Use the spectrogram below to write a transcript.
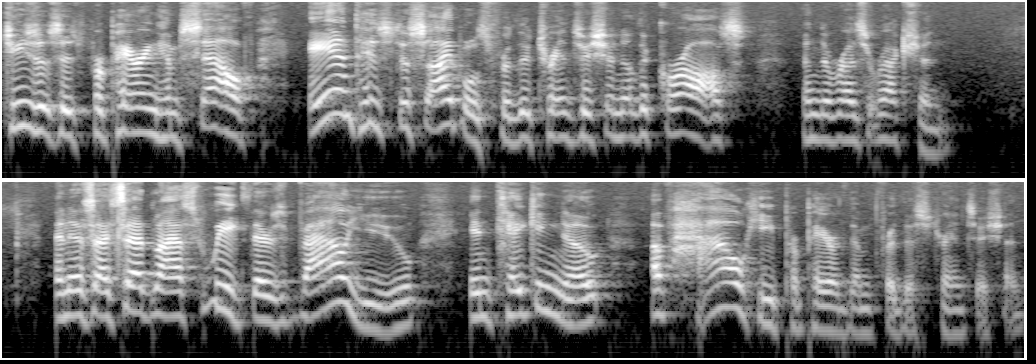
Jesus is preparing himself and his disciples for the transition of the cross and the resurrection. And as I said last week, there's value in taking note of how he prepared them for this transition.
